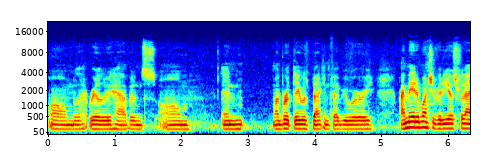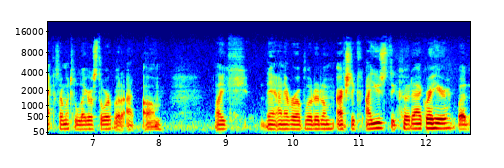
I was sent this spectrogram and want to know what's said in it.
Um, that rarely happens. Um, and my birthday was back in February. I made a bunch of videos for that because I went to the Lego store, but I um like they, I never uploaded them. Actually, I used the Kodak right here, but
